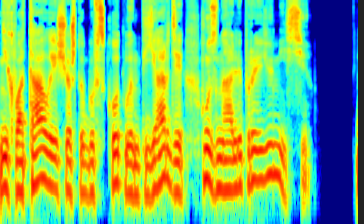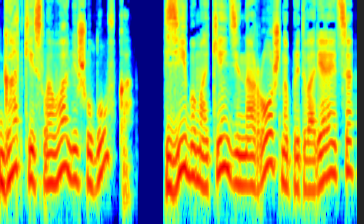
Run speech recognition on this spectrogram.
Не хватало еще, чтобы в Скотланд-Ярде узнали про ее миссию. Гадкие слова — лишь уловка. Зиба Маккензи нарочно притворяется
